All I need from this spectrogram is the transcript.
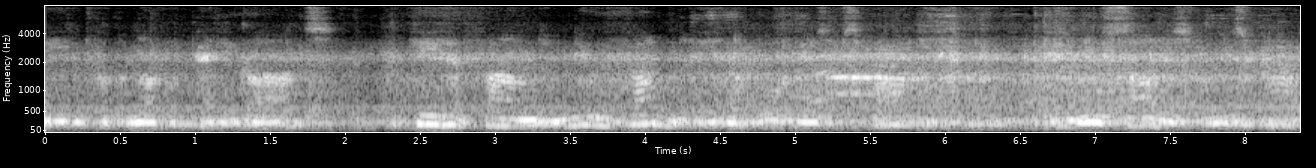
need for the love of petty gods. He had found a new family in the warriors of Sparta, gaining solace from his past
